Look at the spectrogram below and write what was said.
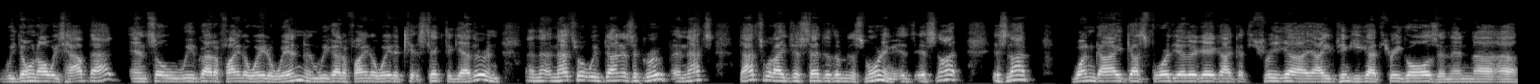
we don't always have that, and so we've got to find a way to win, and we got to find a way to stick together, and and and that's what we've done as a group, and that's that's what I just said to them this morning. It's it's not it's not one guy, Gus Ford, the other guy got, got three. Uh, I think he got three goals, and then uh, uh,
